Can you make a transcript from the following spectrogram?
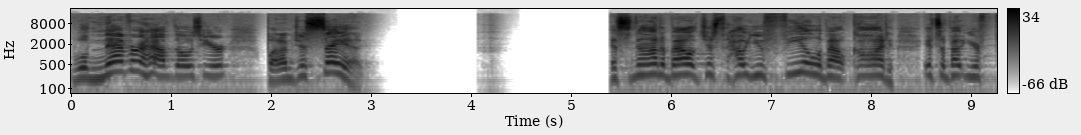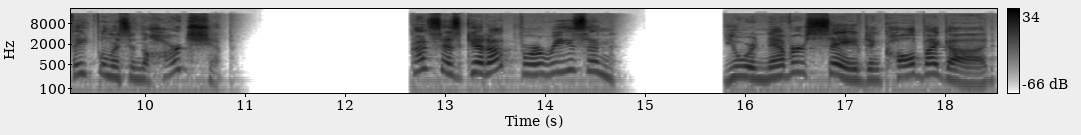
will never have those here, but I'm just saying. It's not about just how you feel about God, it's about your faithfulness in the hardship. God says, get up for a reason. You were never saved and called by God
